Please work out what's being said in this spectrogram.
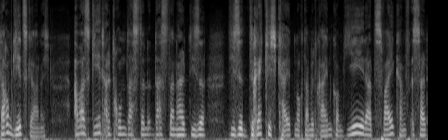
Darum geht's gar nicht. Aber es geht halt darum, dass dann, dass dann halt diese, diese Dreckigkeit noch damit reinkommt. Jeder Zweikampf ist halt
